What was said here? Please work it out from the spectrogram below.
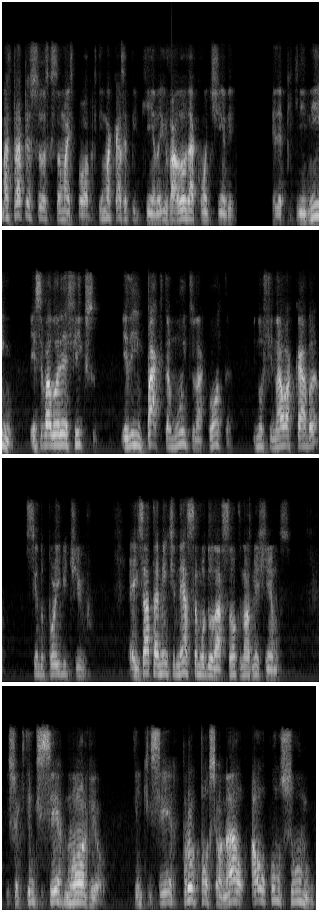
Mas para pessoas que são mais pobres, que têm uma casa pequena e o valor da continha dele é pequenininho, esse valor é fixo. Ele impacta muito na conta e, no final, acaba sendo proibitivo. É exatamente nessa modulação que nós mexemos. Isso aqui tem que ser móvel, tem que ser proporcional ao consumo.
